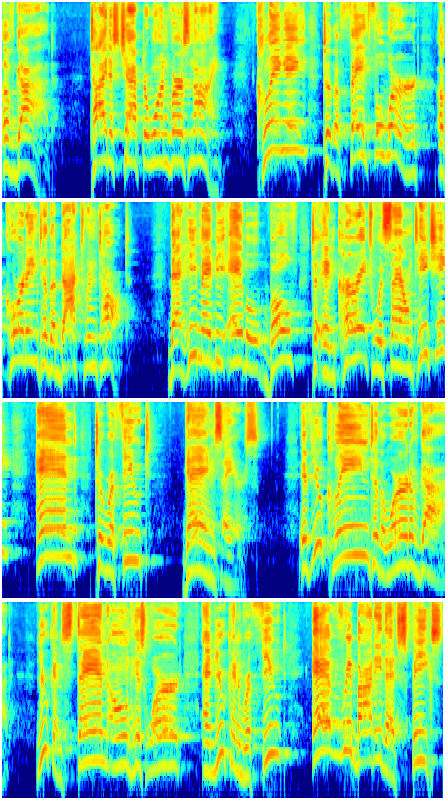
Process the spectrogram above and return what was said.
of God. Titus chapter 1, verse 9. Clinging to the faithful word according to the doctrine taught, that he may be able both to encourage with sound teaching and to refute gainsayers. If you cling to the word of God, you can stand on his word and you can refute everybody that speaks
